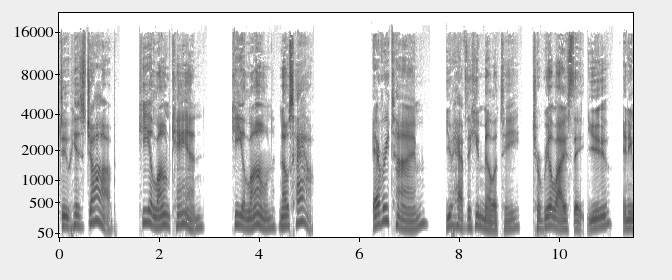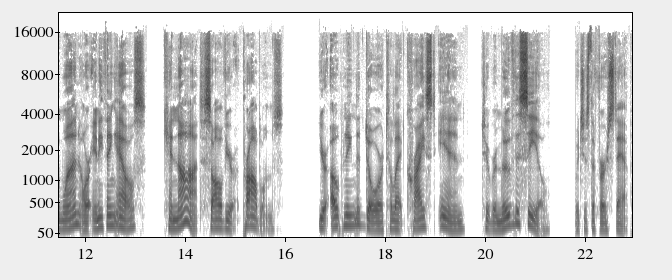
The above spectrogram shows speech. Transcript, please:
do his job. He alone can. He alone knows how. Every time you have the humility to realize that you, anyone, or anything else cannot solve your problems, you're opening the door to let Christ in to remove the seal, which is the first step.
